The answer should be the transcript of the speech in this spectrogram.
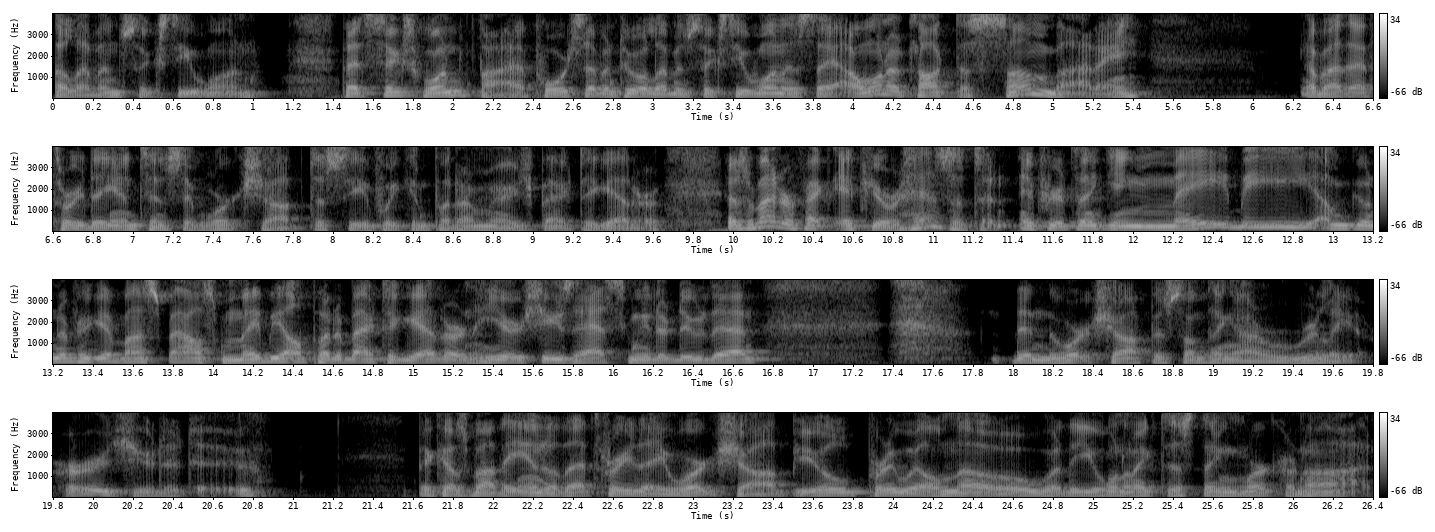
1161. That's 615 472 1161 and say, I want to talk to somebody about that three day intensive workshop to see if we can put our marriage back together. As a matter of fact, if you're hesitant, if you're thinking maybe I'm going to forgive my spouse, maybe I'll put it back together and he or she's asking me to do that, then the workshop is something I really urge you to do because by the end of that three day workshop, you'll pretty well know whether you want to make this thing work or not.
